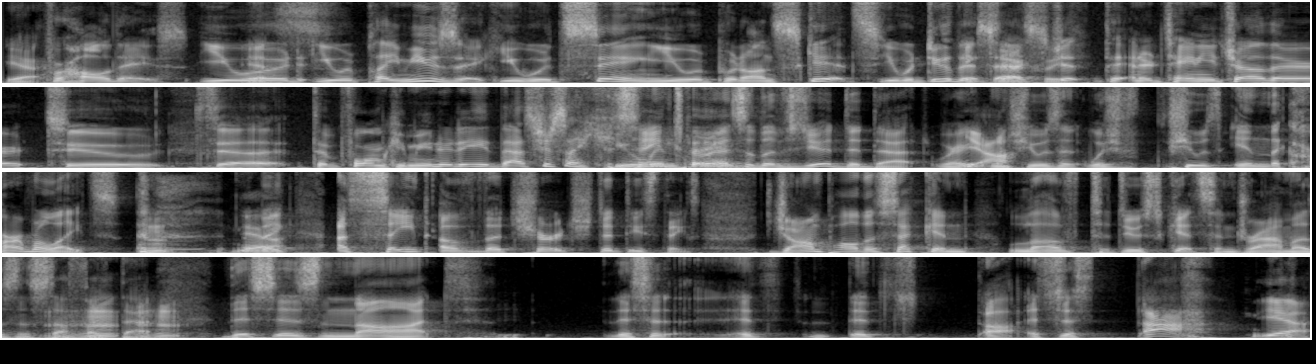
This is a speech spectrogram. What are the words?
Yeah. For holidays, you would Yes. you would play music, you would sing, you would put on skits, you would do this Exactly. ju- to entertain each other, to to to form community. That's just a human thing. Saint thing. Teresa of Lisieux did that, right? Yeah. When she was in, was she was in the Carmelites, Yeah. like a saint of the church did these things. John Paul II loved to do skits and dramas and stuff like Mm-hmm, that. This is not. This is it's it's ah it's just ah Yeah.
